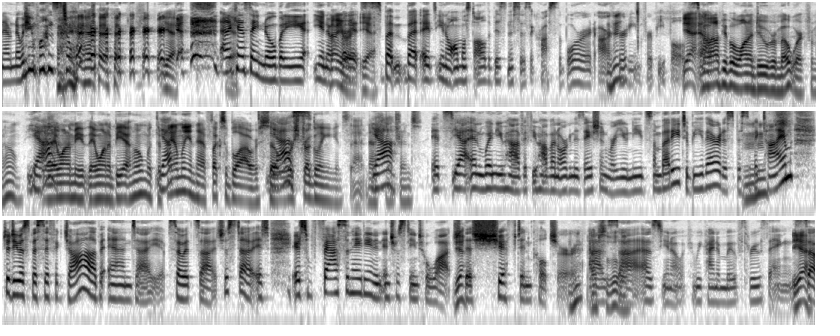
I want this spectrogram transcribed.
Yeah. nobody wants to work. Yeah. and I can't say nobody, you know, No, but right, it's but but it's you know almost all the businesses across the board are hurting for people. Mm-hmm. Yeah, so. and a lot of people want to do remote work from home. Yeah. they want to be they want to be at home with their Yep. family and have flexible hours. So we're struggling against that. National yeah trends. it's yeah and when you have if you have an organization where you need somebody to be there at a specific Mm-hmm. time to do a specific job and uh, so it's uh, it's just uh, it's it's fascinating and interesting to watch Yeah. Mm-hmm. this shift in culture as uh, as you know we kind of move through things Yeah. so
